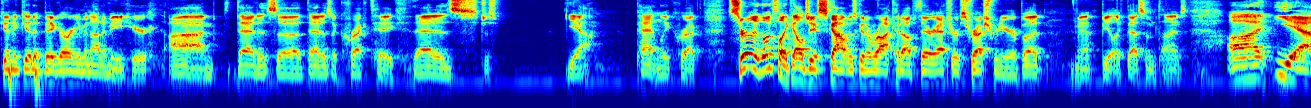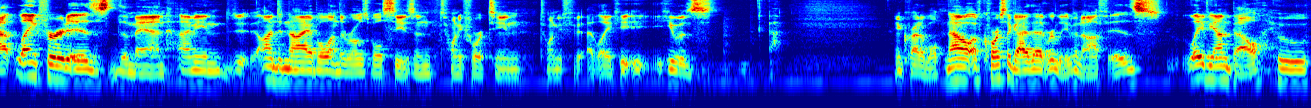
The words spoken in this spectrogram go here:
going to get a big argument out of me here. Um, that is a that is a correct take. That is just yeah, patently correct. Certainly looked like LJ Scott was going to rock it up there after his freshman year, but yeah, be like that sometimes. Uh, yeah, Langford is the man. I mean, undeniable on the Rose Bowl season 2014, 20, like he he was incredible. Now, of course, the guy that we're leaving off is Le'Veon Bell, who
